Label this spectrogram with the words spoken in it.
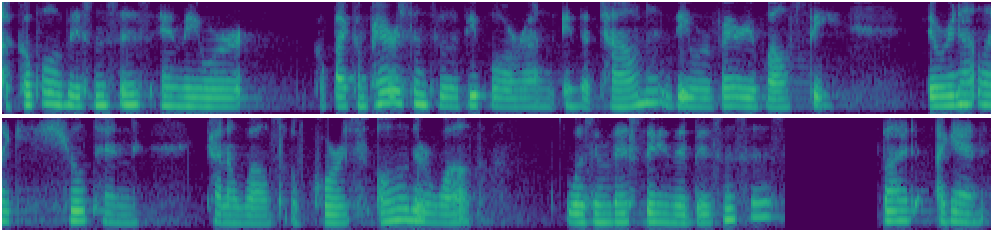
a couple of businesses and they were, by comparison to the people around in the town, they were very wealthy. They were not like Hilton kind of wealth, of course. All of their wealth was invested in the businesses. But again,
